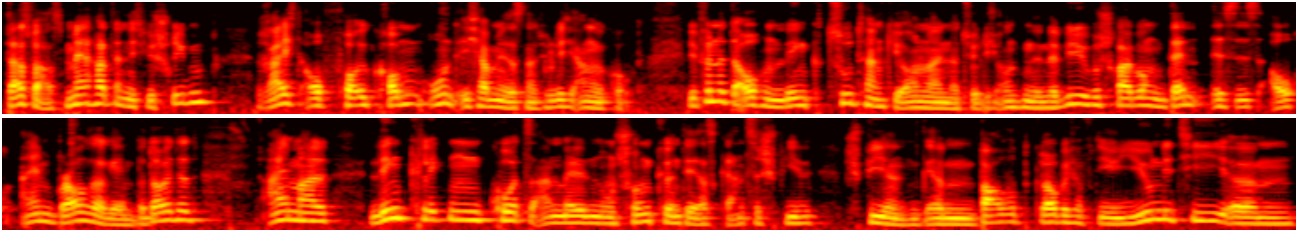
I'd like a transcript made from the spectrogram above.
Das war's. Mehr hat er nicht geschrieben. Reicht auch vollkommen und ich habe mir das natürlich angeguckt. Ihr findet auch einen Link zu Tanky Online natürlich unten in der Videobeschreibung, denn es ist auch ein Browser-Game. Bedeutet, einmal Link klicken, kurz anmelden und schon könnt ihr das ganze Spiel spielen. Ähm, baut, glaube ich, auf die Unity. Ähm,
